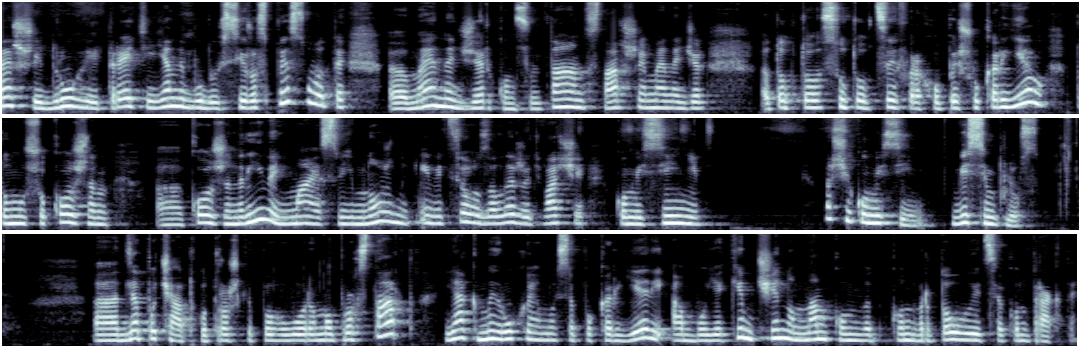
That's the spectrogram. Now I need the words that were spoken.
перший, другий, третій. Я не буду всі розписувати. Е, Менеджер, консультант, старший менеджер. Е, Тобто суто в цифрах опишу кар'єру, тому що кожен, е, кожен рівень має свій множник, і від цього залежать ваші комісійні. Ваші комісійні 8 Е, Для початку трошки поговоримо про старт, як ми рухаємося по кар'єрі або яким чином нам конвертовуються контракти.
